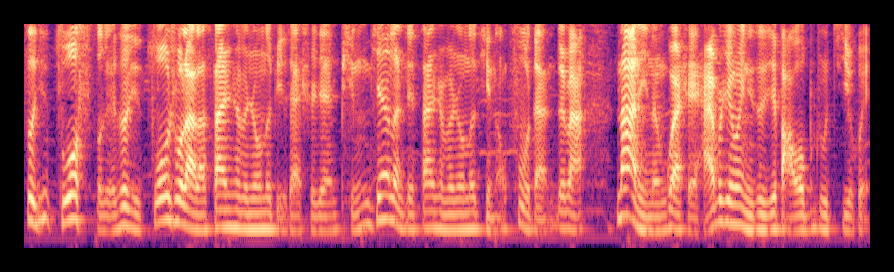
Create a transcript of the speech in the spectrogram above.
自己作死，给自己作出来了三十分钟的比赛时间，平添了这三十分钟的体能负担，对吧？那你能怪谁？还不是因为你自己把握不住机会。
